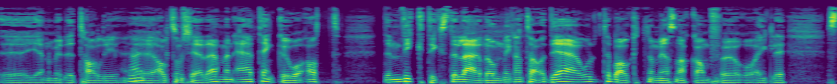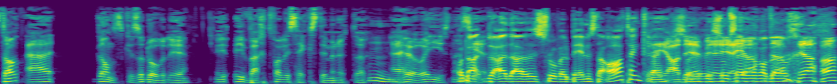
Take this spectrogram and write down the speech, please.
eh, gjennom i detalj eh, alt som skjer der, men jeg tenker jo at den viktigste lærdommen vi kan ta, og det er jo tilbake til noe vi har snakka om før, og egentlig. Start er ganske så dårlig, i, i hvert fall i 60 minutter. Jeg hører Isnes Mm. Og da, da, da slo vel Benestad av, tenker jeg. ja, Så det, som ja, da, ja.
